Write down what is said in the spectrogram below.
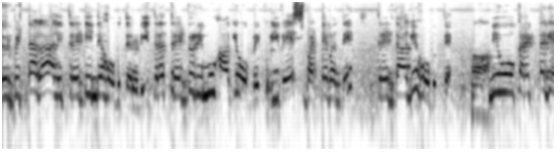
ಇವ್ರು ಬಿಟ್ಟಾಗ ಅಲ್ಲಿ ಥ್ರೆಡ್ ಹಿಂದೆ ಹೋಗುತ್ತೆ ನೋಡಿ. ಈ ತರ ಥ್ರೆಡ್ ರಿಮೂವ್ ಆಗಿ ಹೋಗ್ಬೇಕು. ಈ ವೇಸ್ಟ್ ಬಟ್ಟೆ ಬಂದು ಥ್ರೆಡ್ ಆಗಿ ಹೋಗುತ್ತೆ. ನೀವು ಕರೆಕ್ಟ್ ಆಗಿ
